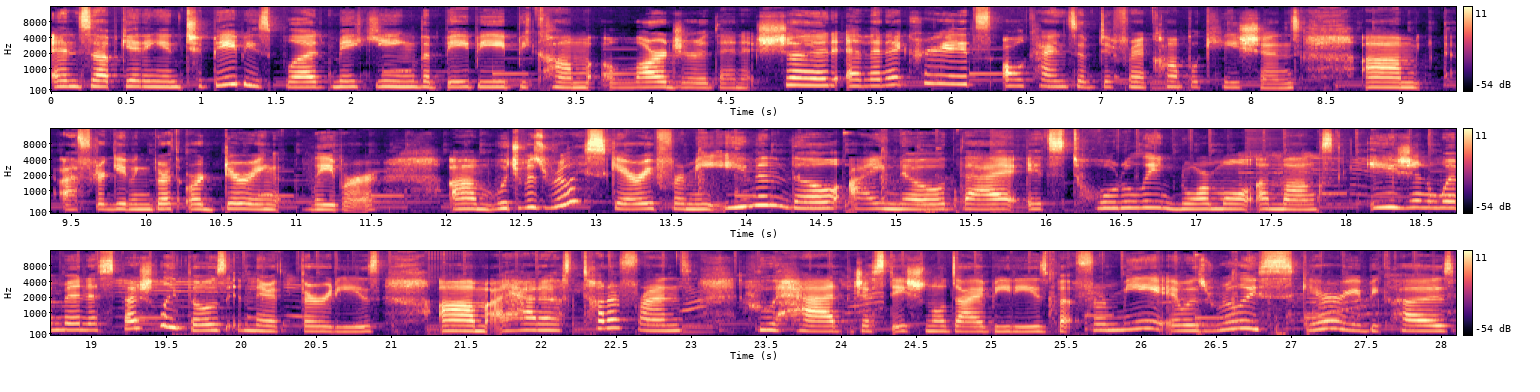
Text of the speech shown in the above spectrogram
ends up getting into baby's blood, making the baby become larger than it should, and then it creates all kinds of different complications um, after giving birth or during labor, um, which was really scary for me, even though I know that it's totally normal among amongst Asian women, especially those in their 30s. Um, I had a ton of friends who had gestational diabetes, but for me, it was really scary because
